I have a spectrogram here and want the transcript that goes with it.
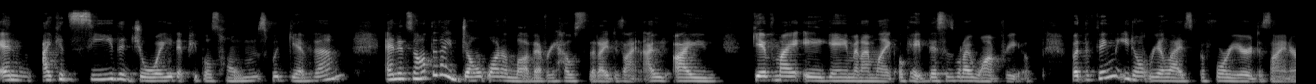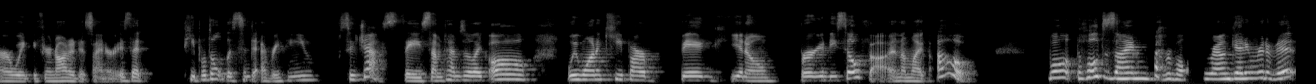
and I could see the joy that people's homes would give them. And it's not that I don't want to love every house that I design. I I give my A game and I'm like, okay, this is what I want for you. But the thing that you don't realize before you're a designer or if you're not a designer is that people don't listen to everything you suggest. They sometimes are like, "Oh, we want to keep our big, you know, burgundy sofa." And I'm like, "Oh, well, the whole design revolves around getting rid of it.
